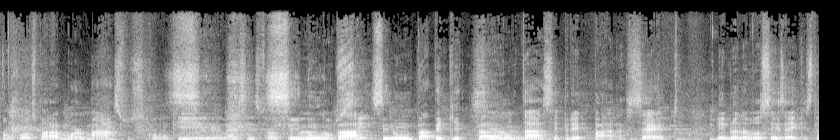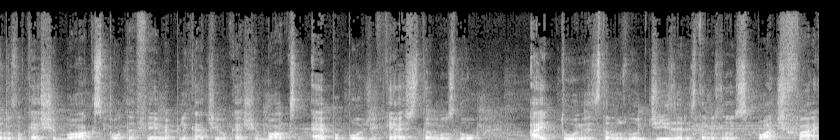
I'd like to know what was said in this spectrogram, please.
Estão prontos para mormaços? Como que vai ser esse final de Se semana? não, tá, sei. se não tá, tem que estar. Se não tá, se prepara, certo? Lembrando a vocês aí que estamos no Cashbox.fm, aplicativo Cashbox, Apple Podcast, estamos no iTunes, estamos no Deezer, estamos no Spotify,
